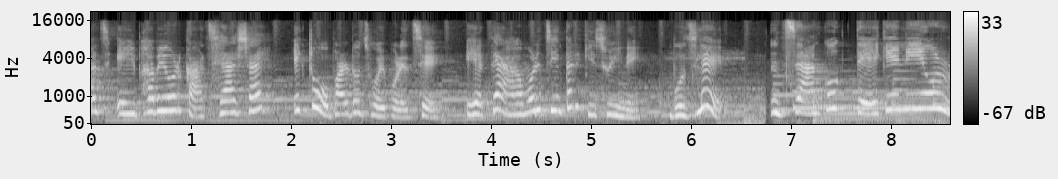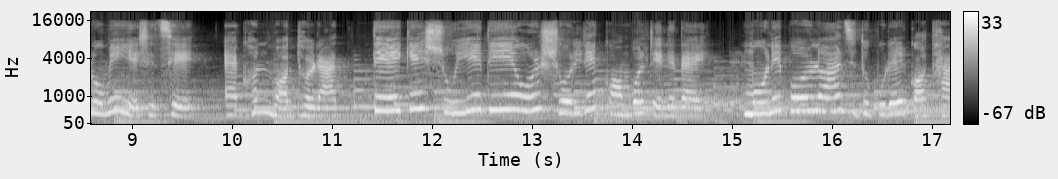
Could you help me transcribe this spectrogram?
আজ এইভাবে ওর কাছে আসায় একটু ওভারডোজ হয়ে পড়েছে। এতে আমার চিন্তার কিছুই নেই, বুঝলে? জাঙ্কুক তেকে নিয়ে ওর রুমেই এসেছে। এখন মধ্যরাত, তেকে শুইয়ে দিয়ে ওর শরীরে কম্বল টেনে দেয়। মনে পড়ল আজ দুপুরের কথা।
